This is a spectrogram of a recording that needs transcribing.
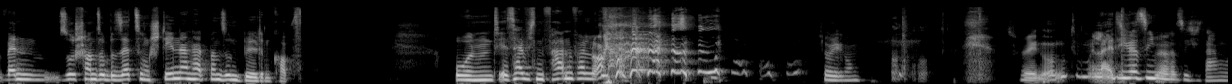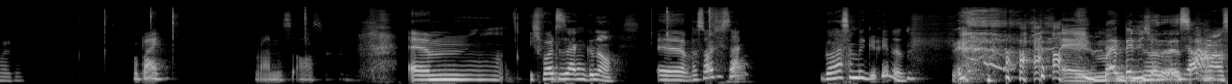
wenn so schon so Besetzungen stehen, dann hat man so ein Bild im Kopf. Und jetzt habe ich den Faden verloren. Entschuldigung. Entschuldigung, tut mir leid, ich weiß nicht mehr, was ich sagen wollte. Vorbei. Run ist aus. Ähm, ich wollte sagen, genau. Äh, was wollte ich sagen? Über was haben wir geredet? Ey, mein bin ich Gehirn und- ist ja, aus.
